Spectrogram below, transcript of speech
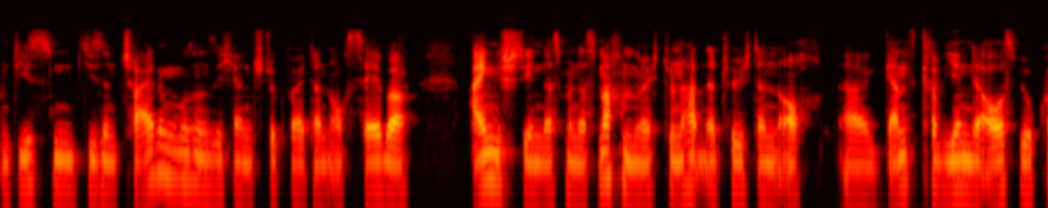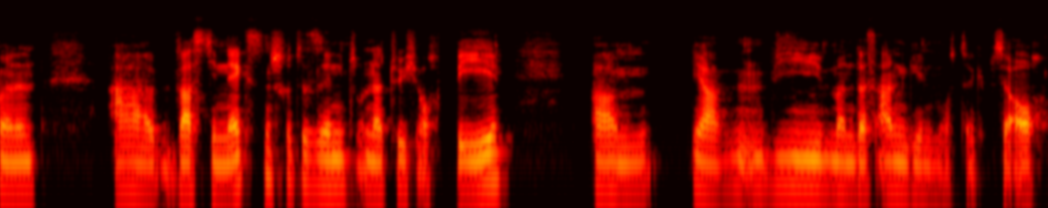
Und diesen diese Entscheidung muss man sich ja 'n Stück weit dann auch selber eingestehen, dass man das machen möchte und hat natürlich dann auch, äh, ganz gravierende Auswirkungen, A, was die nächsten Schritte sind und natürlich auch B, ähm, ja, wie man das angehen muss. Da gibt's ja auch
